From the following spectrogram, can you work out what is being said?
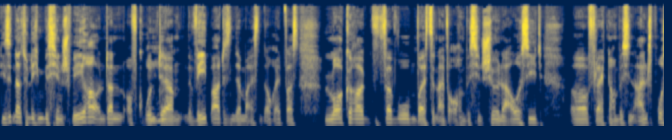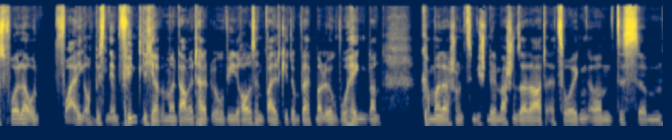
Die sind natürlich ein bisschen schwerer und dann aufgrund mhm. der Webart, die sind ja meistens auch etwas lockerer verwoben, weil es dann einfach auch ein bisschen schöner aussieht, äh, vielleicht noch ein bisschen anspruchsvoller und vor allem auch ein bisschen empfindlicher. Wenn man damit halt irgendwie raus in den Wald geht und bleibt mal irgendwo hängen, dann kann man da schon ziemlich schnell Maschensalat erzeugen. Ähm, das ähm,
